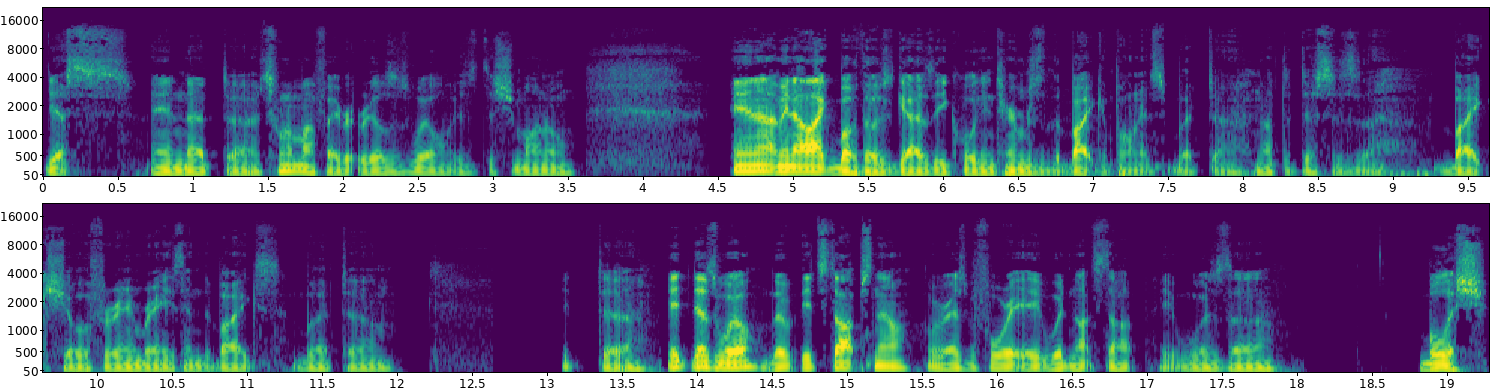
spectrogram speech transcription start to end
Yes, and that uh, it's one of my favorite reels as well. Is the Shimano, and I mean I like both those guys equally in terms of the bike components, but uh, not that this is a bike show for anybody who's into bikes. But um, it uh, it does well. It stops now, whereas before it would not stop. It was uh, bullish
